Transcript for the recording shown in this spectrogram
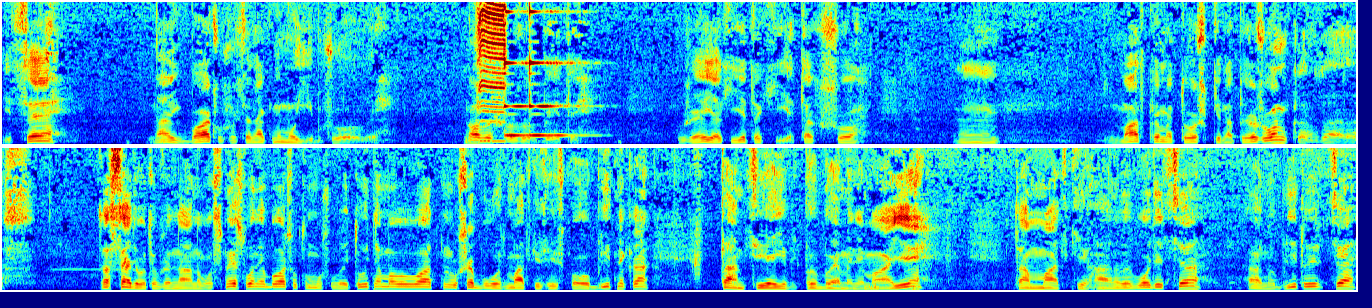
І це навіть бачу, що це навіть не мої бджоли. Ну але що зробити? Вже як є, так є. Так що з матками трошки напряжонка зараз. Заселювати вже наново смислу не бачу, тому що вже тут немаловато. Ну, ще було матки з гірського облітника. Там цієї проблеми немає. Там матки гарно виводяться, гарно облітуються.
